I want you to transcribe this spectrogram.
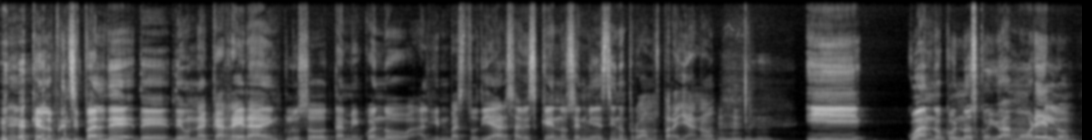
eh, que es lo principal de, de- de una carrera, incluso también cuando alguien va a estudiar, ¿sabes qué? No sé en mi destino, pero vamos para allá, ¿no? Ujú. Ujú. Y Cuando conozco yo a Morelo,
